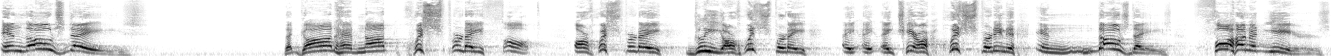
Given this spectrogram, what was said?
in those days that God had not whispered a thought or whispered a glee or whispered a, a, a, a cheer or whispered in. In those days, 400 years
